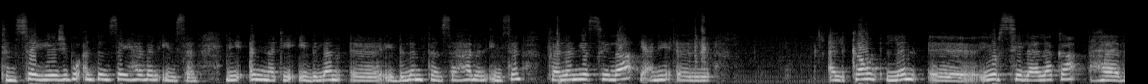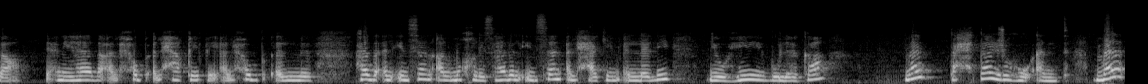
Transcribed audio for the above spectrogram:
تنساه يجب أن تنسي هذا الإنسان. لأنك إذ لم آه، إذ لم تنسى هذا الإنسان فلن يصل يعني الكون لن آه، يرسل لك هذا يعني هذا الحب الحقيقي الحب هذا الإنسان المخلص هذا الإنسان الحكيم الذي يهيب لك ما تحتاجه أنت ما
